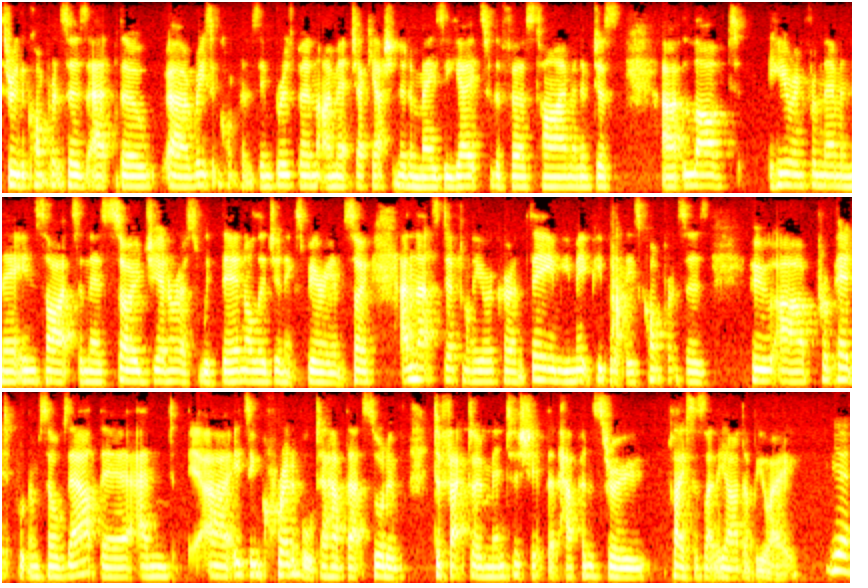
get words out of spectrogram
through the conferences. At the uh, recent conference in Brisbane, I met Jackie Ashenden and Maisie Yates for the first time and have just uh, loved hearing from them and their insights and they're so generous with their knowledge and experience. So and that's definitely a recurrent theme. You meet people at these conferences who are prepared to put themselves out there and uh, it's incredible to have that sort of de facto mentorship that happens through places like the rwa yeah,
